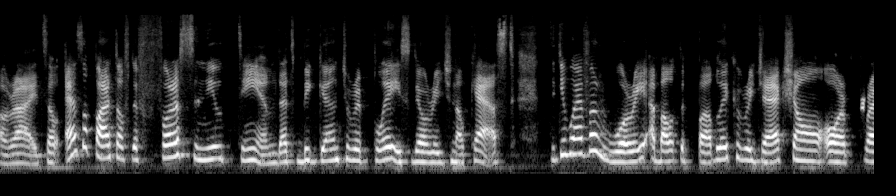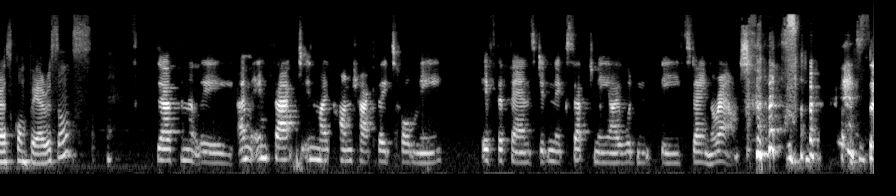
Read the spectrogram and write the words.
All right. So, as a part of the first new team that began to replace the original cast, did you ever worry about the public rejection or press comparisons? Definitely. I'm in fact in my contract they told me if the fans didn't accept me, I wouldn't be staying around. so, so,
